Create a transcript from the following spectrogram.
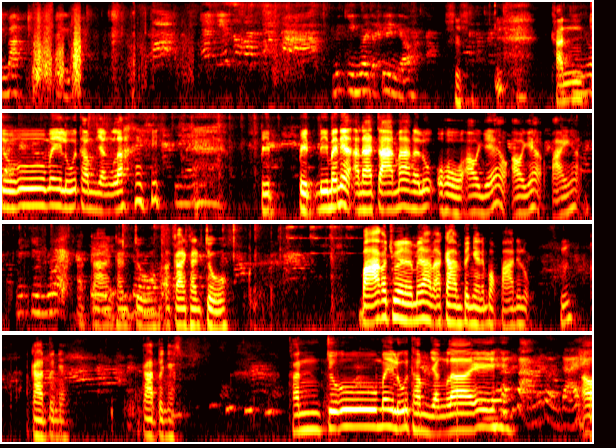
กินปะไม่กินด้วยจะปิ้งเดี๋ยว คันจูไม่รู้ทำอย่างไร กินไหมปิดปิดดีไหมเนี่ย อนาจารมากเลยลูก โอ้โห เอาอีกแล้วเอาอีกแล้วไปแล้วไม่กินด้วยอาการคันจู อาการคันจูป้าก็ช่วยอะไรไม่ได้ อาการเป็นไงไหนบอกป้าดิลูกหึอาการเป็นไง อาการเป็นไง คันจูไม่รู้ทำอย่างไร เอา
